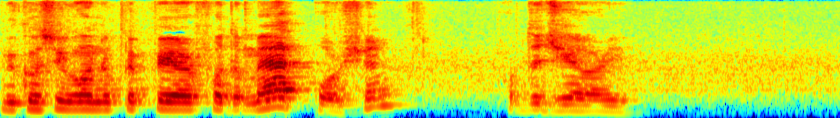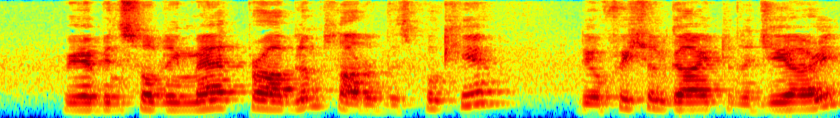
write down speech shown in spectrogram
because we want to prepare for the math portion of the GRE. We have been solving math problems out of this book here, the official guide to the GRE,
